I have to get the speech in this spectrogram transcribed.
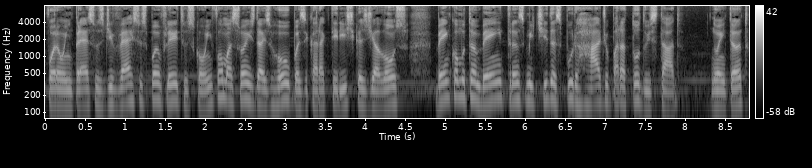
Foram impressos diversos panfletos com informações das roupas e características de Alonso, bem como também transmitidas por rádio para todo o estado. No entanto,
